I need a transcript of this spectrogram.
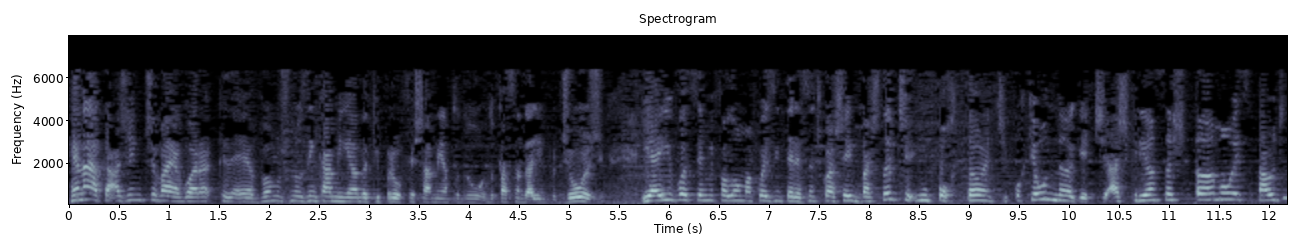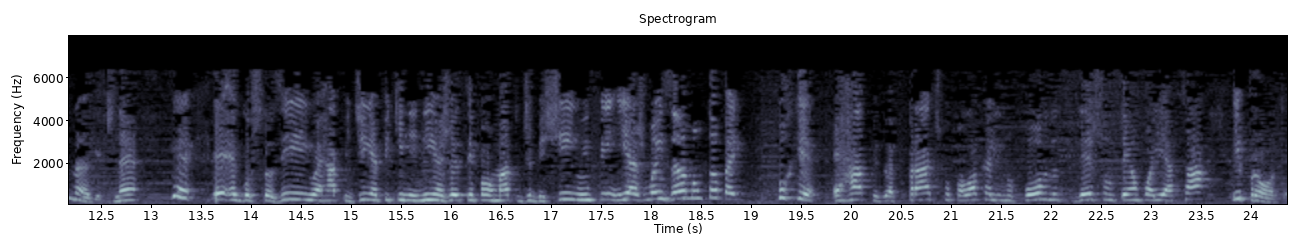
Renata, a gente vai agora, é, vamos nos encaminhando aqui para o fechamento do, do Passando a Limpo de hoje. E aí você me falou uma coisa interessante que eu achei bastante importante, porque o nugget, as crianças amam esse tal de nugget, né? Porque é, é gostosinho, é rapidinho, é pequenininho, às vezes tem formato de bichinho, enfim, e as mães amam também. Por quê? É rápido, é prático, coloca ali no forno, deixa um tempo ali assar e pronto.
